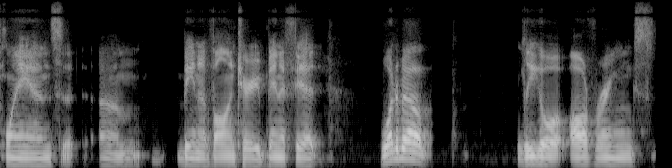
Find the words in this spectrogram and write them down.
plans um, being a voluntary benefit. What about legal offerings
